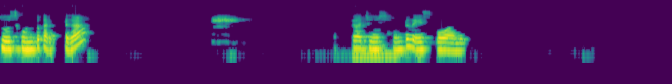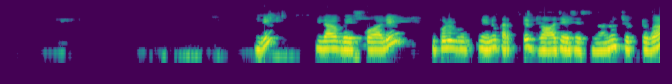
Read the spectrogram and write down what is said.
చూసుకుంటూ కరెక్ట్గా చూసుకుంటూ వేసుకోవాలి. ఇది ఇలా వేసుకోవాలి. ఇప్పుడు నేను కరెక్ట్ డ్రా చేసేస్తున్నాను చుట్టూగా.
